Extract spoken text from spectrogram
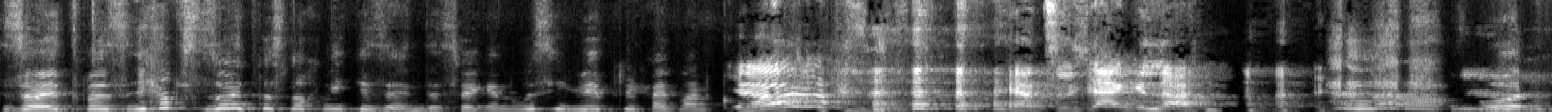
so etwas, ich habe so etwas noch nie gesehen, deswegen muss ich wirklich einmal kommen. Ja, herzlich eingeladen. Und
